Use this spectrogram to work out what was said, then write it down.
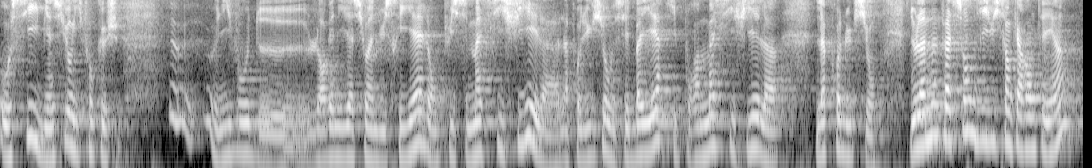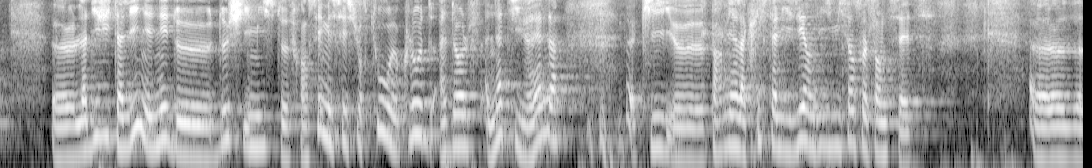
aussi, bien sûr, il faut que je, au niveau de l'organisation industrielle, on puisse massifier la, production. C'est Bayer qui pourra massifier la, production. De la même façon, en 1841, euh, la digitaline est née de deux chimistes français, mais c'est surtout euh, Claude Adolphe Nativelle euh, qui parvient à la cristalliser en 1867. Euh,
